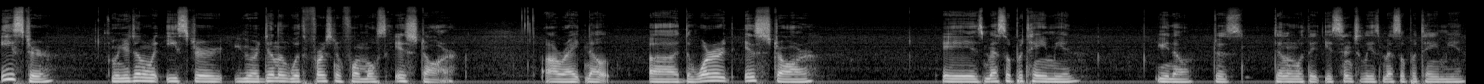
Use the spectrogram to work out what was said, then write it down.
easter when you're dealing with Easter, you are dealing with first and foremost Ishtar. All right, now uh, the word Ishtar is Mesopotamian. You know, just dealing with it essentially is Mesopotamian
